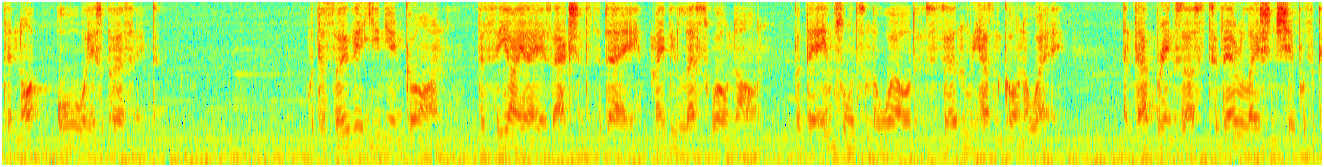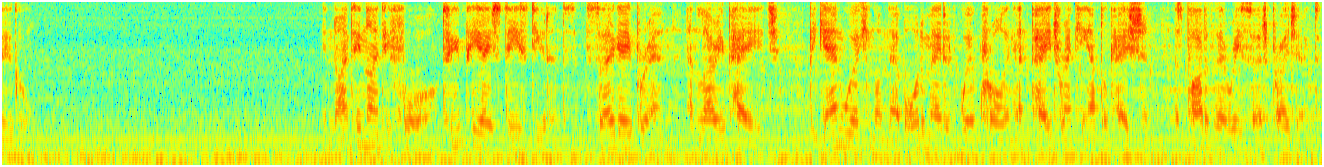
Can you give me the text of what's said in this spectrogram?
they're not always perfect. With the Soviet Union gone, the CIA's actions today may be less well known, but their influence on the world certainly hasn't gone away. And that brings us to their relationship with Google. In 1994, two PhD students, Sergey Brin and Larry Page, began working on their automated web crawling and page ranking application as part of their research project.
